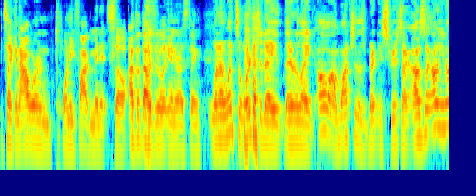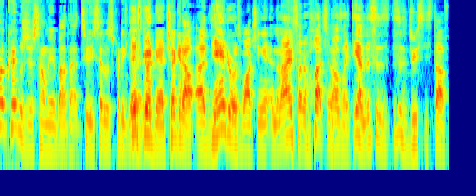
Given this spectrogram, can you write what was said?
it's like an hour and twenty five minutes. So I thought that was really interesting. when I went to work today, they were like, "Oh, I'm watching this Britney Spears." doc." I was like, "Oh, you know what? Craig was just telling me about that too. He said it was pretty good." It's good, man. Check it out. Uh, Deandra was watching it, and then I started watching. and I was like, "Damn, this is this is juicy stuff."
